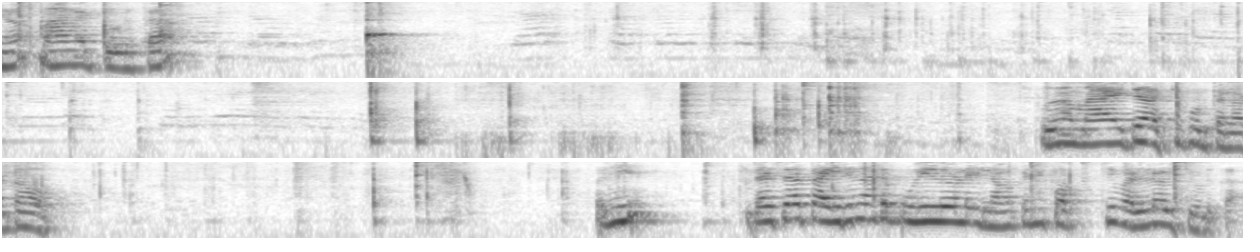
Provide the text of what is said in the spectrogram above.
ഞാൻ മാങ്ങ ഇട്ട് കൊടുക്കാം. ഇത് നന്നായിട്ട് ഇളക്കി കൊടുക്കണം കേട്ടോ. ഇനി എന്താ വെച്ചാൽ തൈര് നല്ല പുളിയുള്ളതുകൊണ്ടില്ല നമുക്കിനി കുറച്ച് വെള്ളം ഒഴിച്ചു കൊടുക്കാം.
